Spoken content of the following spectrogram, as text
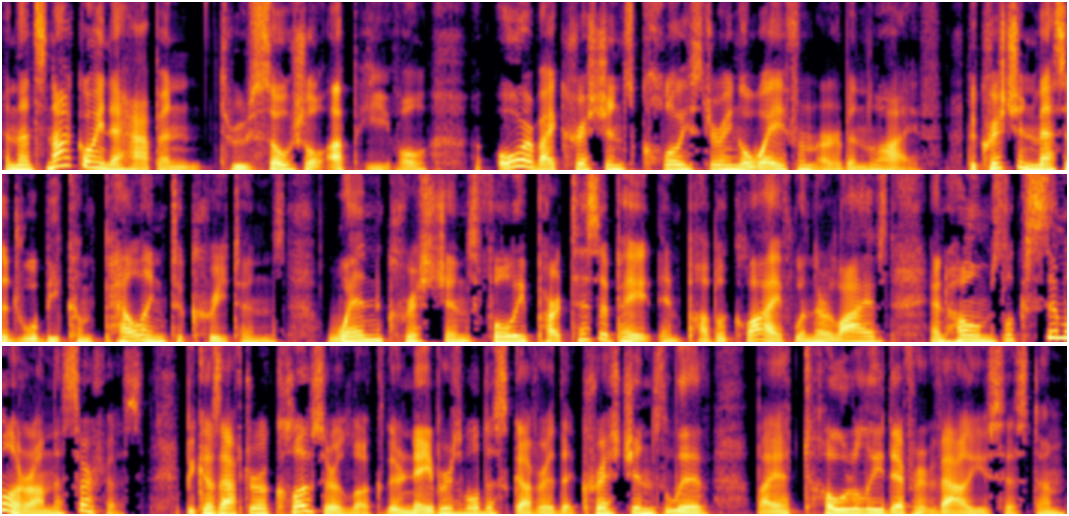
And that's not going to happen through social upheaval or by Christians cloistering away from urban life. The Christian message will be compelling to Cretans when Christians fully participate in public life, when their lives and homes look similar on the surface. Because after a closer look, their neighbors will discover that Christians live by a totally different value system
